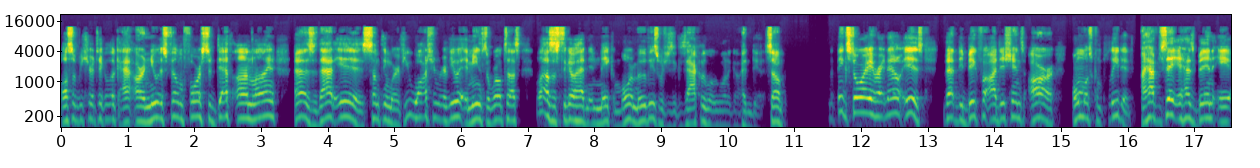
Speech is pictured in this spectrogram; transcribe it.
Also, be sure to take a look at our newest film, Forest of Death, online, as that is something where if you watch and review it, it means the world to us, allows us to go ahead and make more movies, which is exactly what we want to go ahead and do. So, the big story right now is that the Bigfoot auditions are almost completed. I have to say, it has been a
